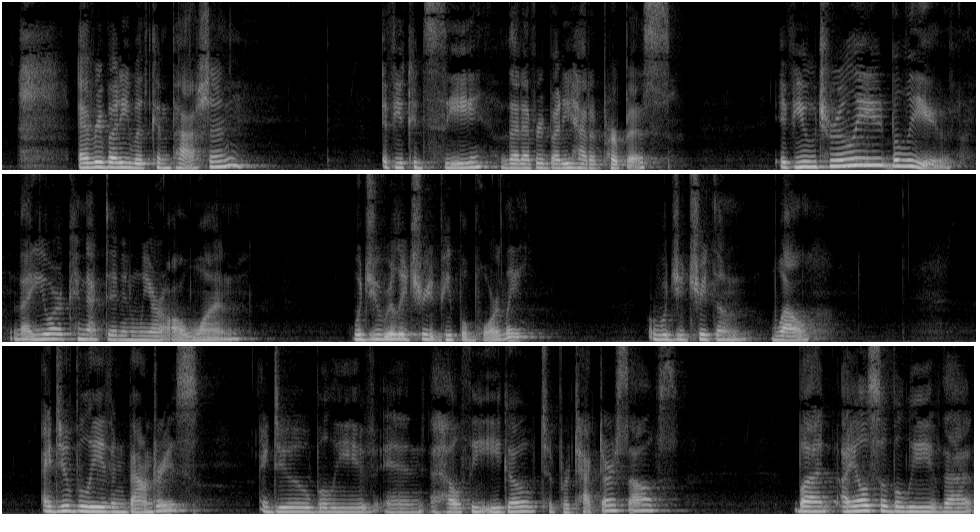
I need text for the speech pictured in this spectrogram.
everybody with compassion, if you could see that everybody had a purpose, if you truly believe that you are connected and we are all one, would you really treat people poorly? Or would you treat them well? I do believe in boundaries. I do believe in a healthy ego to protect ourselves. But I also believe that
